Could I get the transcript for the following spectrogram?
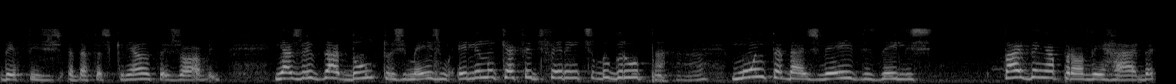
desses, dessas crianças jovens e às vezes adultos mesmo, ele não quer ser diferente do grupo. Uhum. Muitas das vezes eles fazem a prova errada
